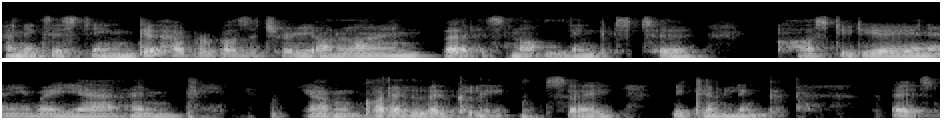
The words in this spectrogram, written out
an existing GitHub repository online, but it's not linked to RStudio in any way yet, and you haven't got it locally. So we can link those.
